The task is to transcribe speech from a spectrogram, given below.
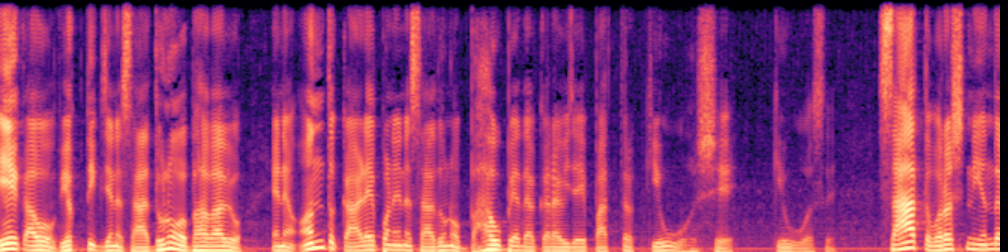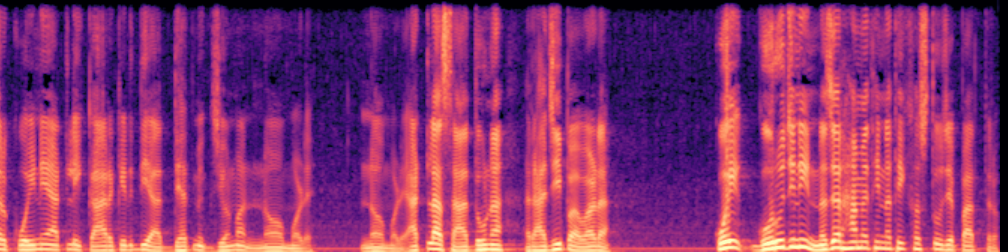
એક આવો વ્યક્તિ જેને સાધુનો અભાવ આવ્યો, એને અંત કાળે પણ એને સાધુનો ભાવ પેદા કરાવી જાય પાત્ર કેવું હશે? કેવું હશે? સાત વર્ષની અંદર કોઈને આટલી કારકિર્દી આધ્યાત્મિક જીવનમાં ન મળે ન મળે. આટલા સાધુના રાજીપાવાળા, કોઈ ગુરુજીની નજર સામેથી નથી ખસતું જે પાત્ર.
